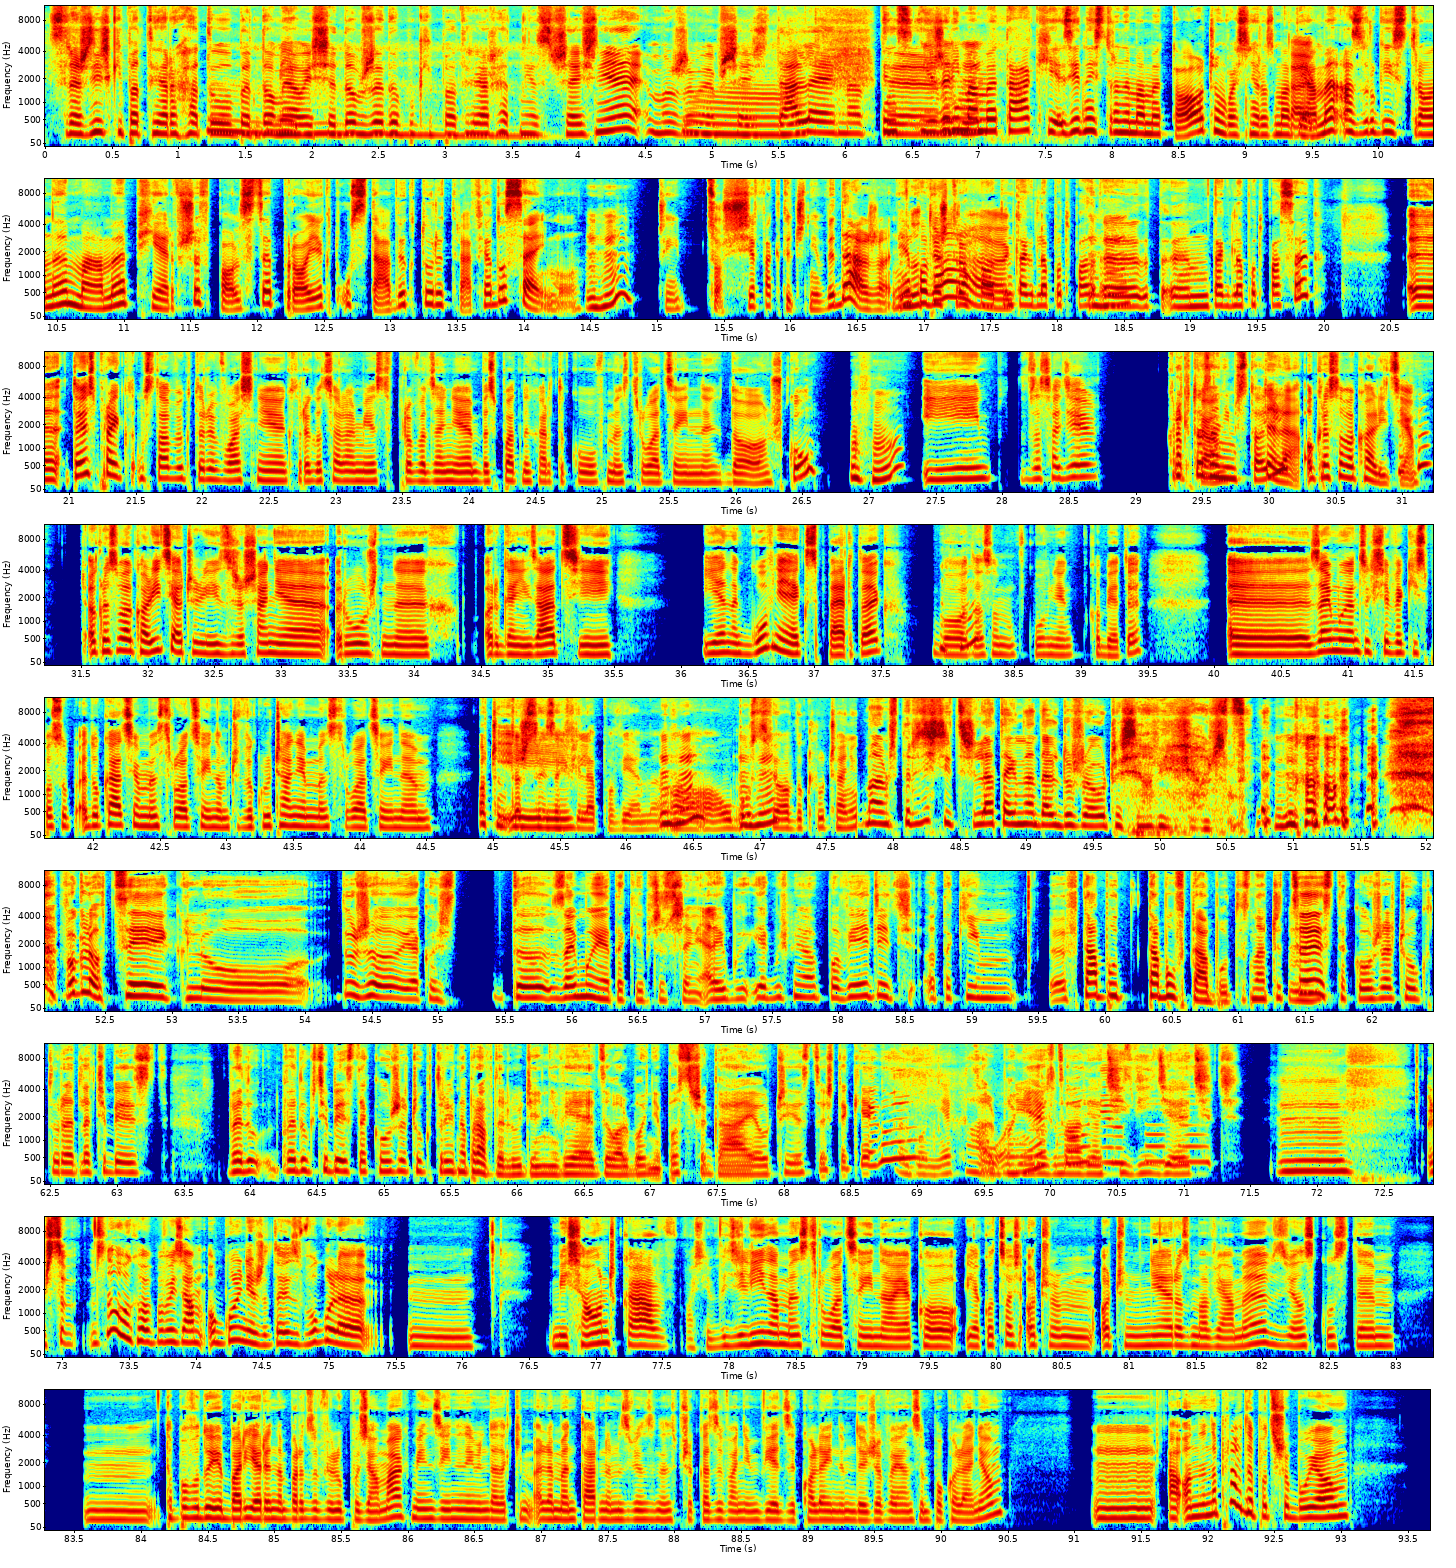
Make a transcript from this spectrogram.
Strażniczki patriarchatu Mm. będą miały się dobrze, dopóki patriarchat nie strzeźnie. Możemy Mm. przejść dalej na Więc tym. jeżeli Mhm. mamy tak, z jednej strony mamy to, o czym właśnie rozmawiamy, a z drugiej strony mamy pierwszy w Polsce projekt ustawy, który trafia do Sejmu. Mhm. Czyli coś się faktycznie wydarza, nie? No Powiesz tak. trochę o tym tak dla, podpa- Mhm. e, t- em, tak dla podpasek? E, To jest projekt ustawy, który właśnie, którego celem jest wprowadzenie bezpłatnych artykułów menstruacyjnych do szkół Mhm. i w zasadzie I kropka. kto za nim stoi? Tyle. Okresowa koalicja. Okresowa koalicja, czyli zrzeszenie różnych organizacji, jednak głównie ekspertek, bo Mhm. to są głównie kobiety, e, zajmujących się w jakiś sposób edukacją menstruacyjną czy wykluczaniem menstruacyjnym. O czym też sobie za I- chwilę powiemy. Mhm. O ubóstwie, Mhm. o wykluczeniu. Mam 43 lata i nadal dużo uczę się o miesiączce. No. W ogóle o cyklu. Dużo jakoś to zajmuje takiej przestrzeni. Ale jakby, jakbyś miała powiedzieć o takim e, w tabu, tabu w tabu, to znaczy, co Mhm. jest taką rzeczą, która dla ciebie jest, według, według ciebie jest taką rzeczą, której naprawdę ludzie nie wiedzą albo nie postrzegają. Czy jest coś takiego? Albo nie chcą Albo o niej nie rozmawiać i widzieć. Mm, znowu chyba powiedziałam ogólnie, że to jest w ogóle mm, miesiączka, właśnie wydzielina menstruacyjna jako, jako coś, o czym, o czym nie rozmawiamy. W związku z tym mm, to powoduje bariery na bardzo wielu poziomach, między innymi na takim elementarnym związanym z przekazywaniem wiedzy kolejnym dojrzewającym pokoleniom. Mm, a one naprawdę potrzebują,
